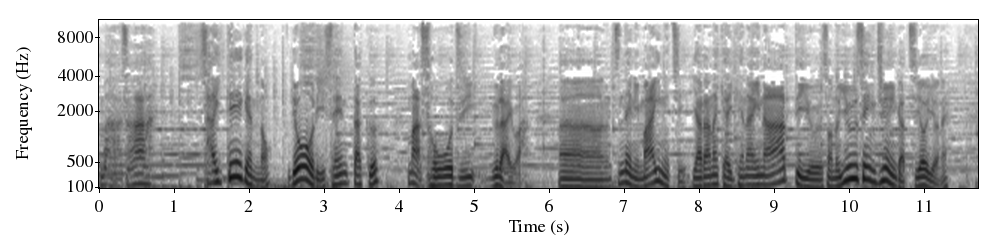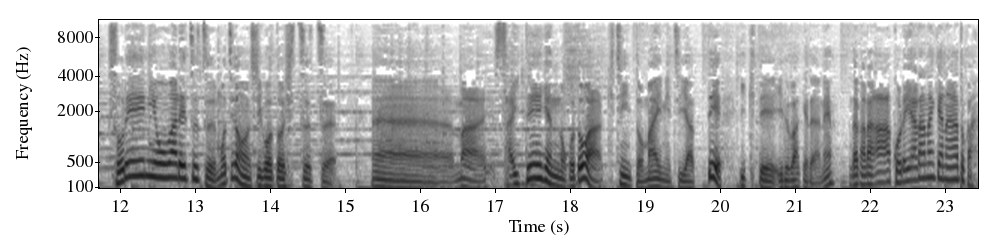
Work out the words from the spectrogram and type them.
まあさ、最低限の料理、洗濯、まあ掃除ぐらいは、うん常に毎日やらなきゃいけないなーっていう、その優先順位が強いよね。それに追われつつ、もちろん仕事しつつ、えー、まあ、最低限のことはきちんと毎日やって生きているわけだよね。だから、ああ、これやらなきゃなとか、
